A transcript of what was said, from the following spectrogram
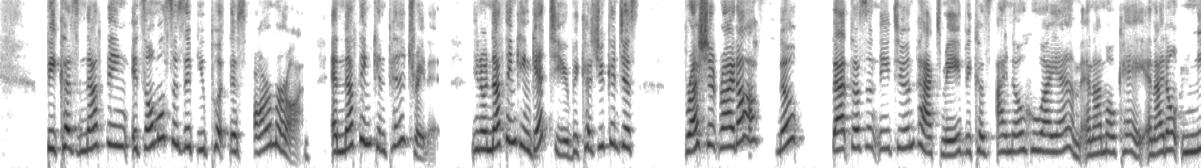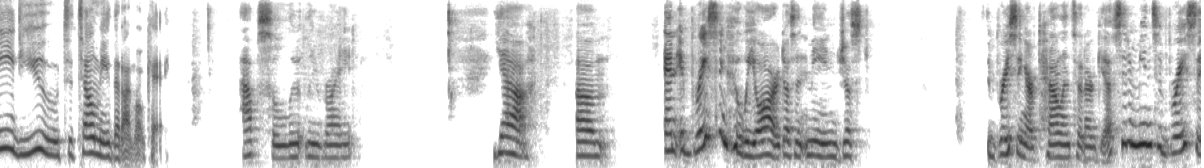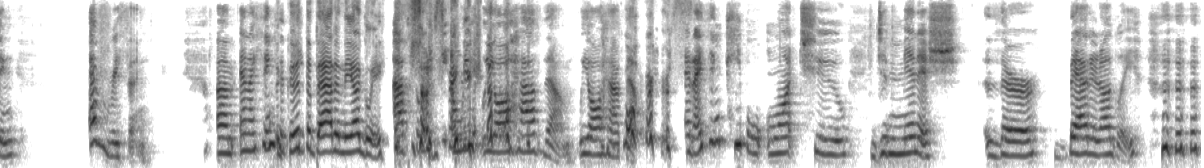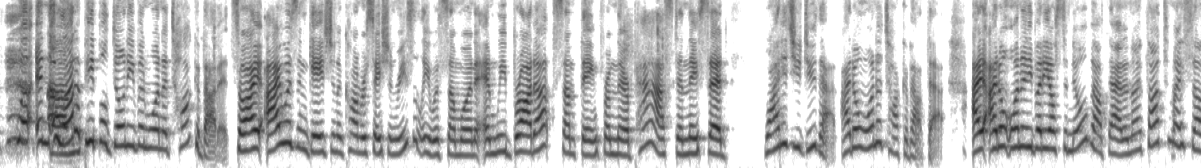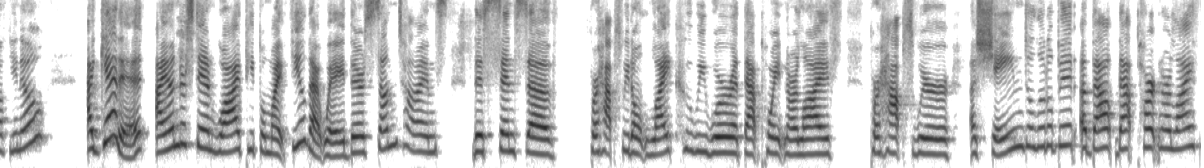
because nothing, it's almost as if you put this armor on and nothing can penetrate it. You know, nothing can get to you because you can just brush it right off. Nope, that doesn't need to impact me because I know who I am and I'm okay. And I don't need you to tell me that I'm okay. Absolutely right. Yeah. Um, and embracing who we are doesn't mean just embracing our talents and our gifts. It means embracing everything. Um, and I think the good, people, the bad, and the ugly. Absolutely, so and we, we, all have them. We all have them. And I think people want to diminish they're bad and ugly. well, and a um, lot of people don't even want to talk about it. So I I was engaged in a conversation recently with someone and we brought up something from their past and they said, "Why did you do that? I don't want to talk about that. I I don't want anybody else to know about that." And I thought to myself, you know, I get it. I understand why people might feel that way. There's sometimes this sense of perhaps we don't like who we were at that point in our life perhaps we're ashamed a little bit about that part in our life.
